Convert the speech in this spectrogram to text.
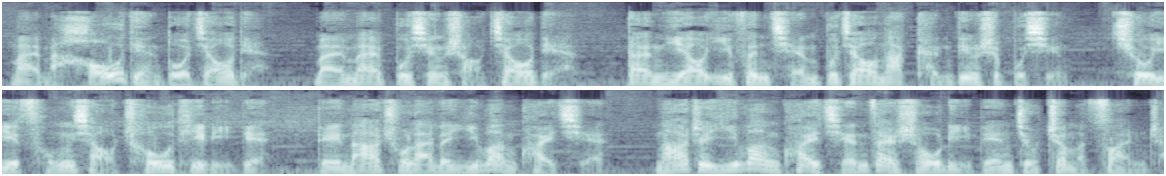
买卖好点多交点，买卖不行少交点。但你要一分钱不交，那肯定是不行。”秋姨从小抽屉里边给拿出来了一万块钱，拿着一万块钱在手里边就这么攥着。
